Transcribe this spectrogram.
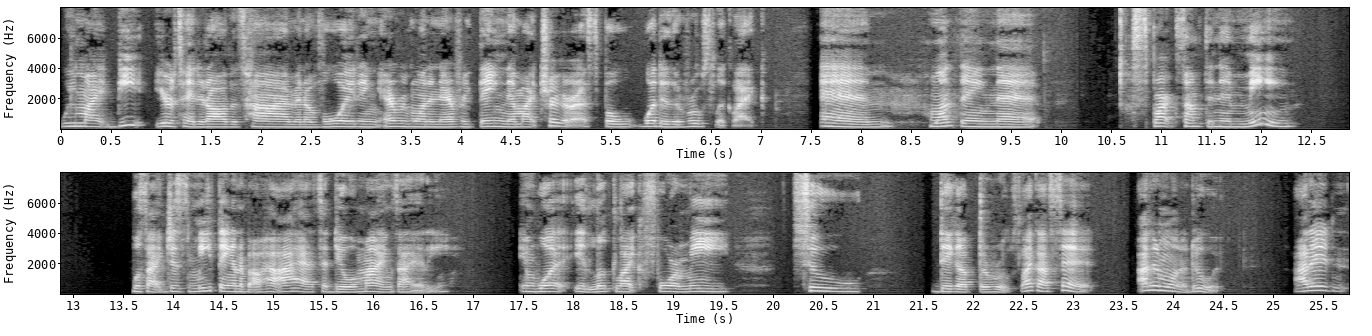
we might be irritated all the time and avoiding everyone and everything that might trigger us but what do the roots look like? And one thing that sparked something in me was like just me thinking about how i had to deal with my anxiety and what it looked like for me to dig up the roots. Like I said, I didn't want to do it. I didn't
